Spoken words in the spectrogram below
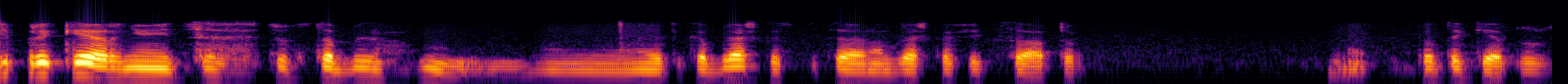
І прикернюється. Тут табля... є така бляшка спеціальна, бляшка-фіксатор. Ну, то таке, тут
